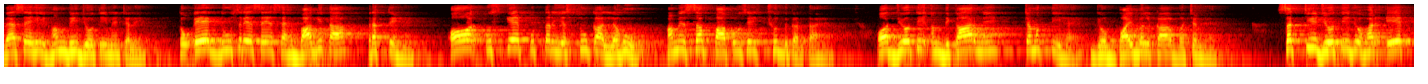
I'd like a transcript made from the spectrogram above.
ویسے ہی ہم بھی جوتی میں چلیں۔ تو ایک دوسرے سے سہباگیتا رکھتے ہیں اور اس کے پتر یسو کا لہو ہمیں سب پاپوں سے چھد کرتا ہے۔ اور جیوتی اندھکار میں چمکتی ہے، جو بائبل کا وچن ہے۔ سچی جیوتی جو ہر ایک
